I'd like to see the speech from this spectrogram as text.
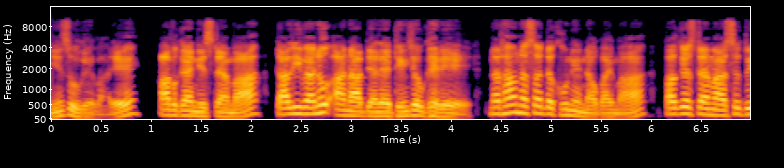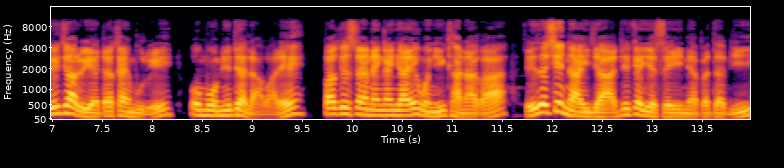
ညှင်းဆိုခဲ့ပါတယ်။အာဖဂန်နစ္စတန်မှာတာလီဘန်တို့အာဏာပြန်လည်ထိန်းချုပ်ခဲ့တဲ့2021ခုနှစ်နောက်ပိုင်းမှာပါကစ္စတန်မှာစစ်သွေးကြတွေရဲ့တိုက်ခိုက်မှုတွေပုံမှန်မြင့်တက်လာပါတယ်။ ပါကစ္စတန်နိုင်ငံသားရေးဝန်ကြီးဌာနက48နာရီကြာအပြစ်ခတ်ရစဲရေးနဲ့ပတ်သက်ပြီး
